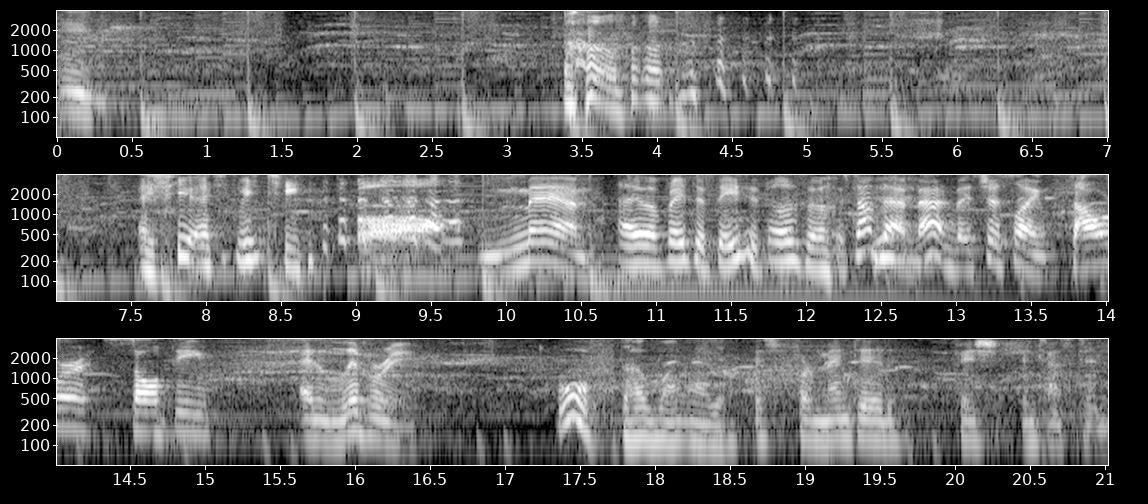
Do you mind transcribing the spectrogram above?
Hmm. Oh. I see you eyes twitching. Oh, man, I'm afraid to taste it also. it's not that bad, but it's just like sour, salty, and livery. Oof. Tabang aga. It's fermented fish intestine.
